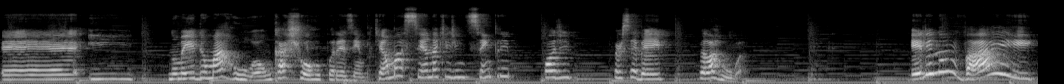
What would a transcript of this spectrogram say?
é, e no meio de uma rua, um cachorro, por exemplo, que é uma cena que a gente sempre pode perceber pela rua. Ele não vai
